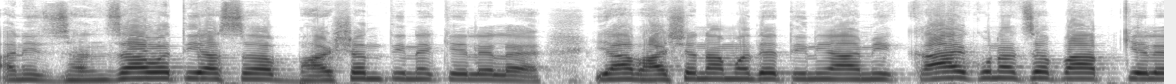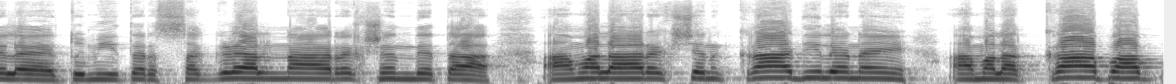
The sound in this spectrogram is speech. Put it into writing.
आणि झंझावती असं भाषण तिने केलेलं आहे. या भाषणामध्ये तिने आम्ही काय कुणाचं पाप केलेलं आहे तुम्ही इतर सगळ्यांना आरक्षण देता. आम्हाला आरक्षण का दिलं नाही? आम्हाला का पाप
